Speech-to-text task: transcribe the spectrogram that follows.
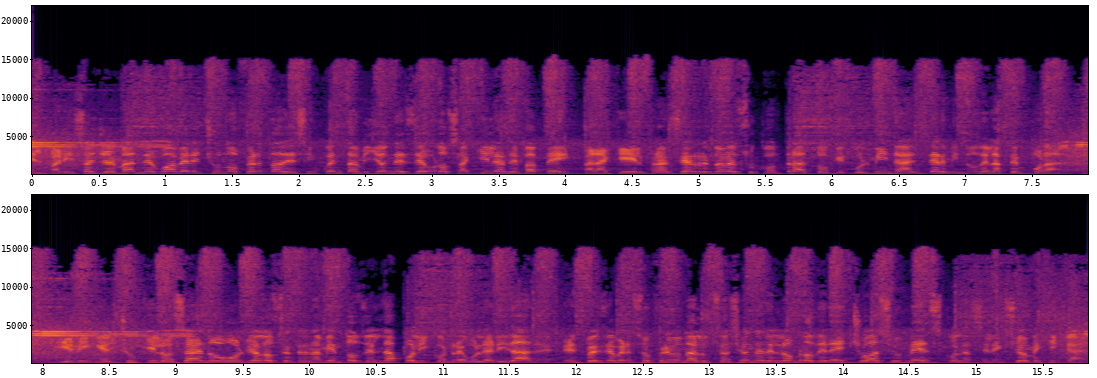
El Paris Saint-Germain negó haber hecho una oferta de 50 millones de euros a Kylian Mbappé para que el francés renueve su contrato que culmina al término de la temporada. Irving el Chucky Lozano volvió a los entrenamientos del Napoli con regularidad después de haber sufrido una luxación en el hombro derecho hace un mes con la selección mexicana.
